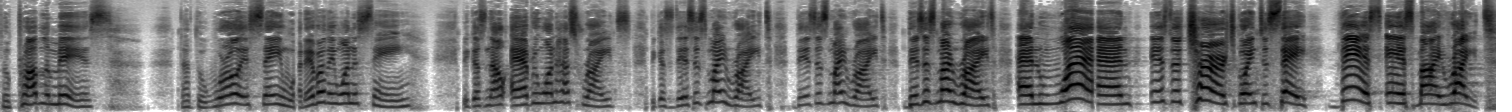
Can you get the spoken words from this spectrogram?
The problem is that the world is saying whatever they want to say because now everyone has rights because this is my right this is my right this is my right and when is the church going to say this is my right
